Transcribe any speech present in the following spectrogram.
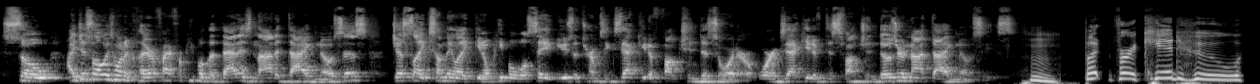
So I just always want to clarify for people that that is not a diagnosis, just like something like, you know, people will say, use the terms executive function disorder or executive dysfunction. Those are not diagnoses. Hmm. But for a kid who,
